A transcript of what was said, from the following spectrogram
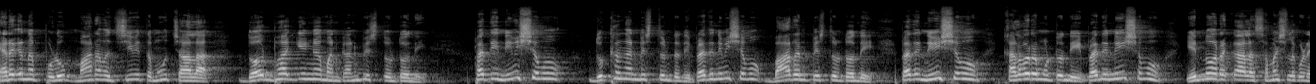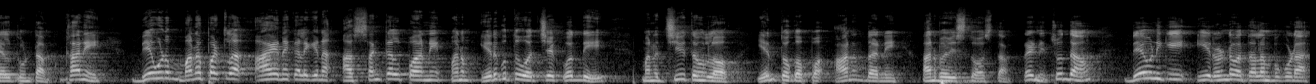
ఎరగనప్పుడు మానవ జీవితము చాలా దౌర్భాగ్యంగా మనకు అనిపిస్తుంటుంది. ప్రతి నిమిషము దుఃఖం అనిపిస్తుంటుంది. ప్రతి నిమిషము బాధ అనిపిస్తుంటుంది. ప్రతి నిమిషము కలవరం ఉంటుంది. ప్రతి నిమిషము ఎన్నో రకాల సమస్యలు కూడా వెళ్తుంటాం కానీ దేవుడు మన పట్ల ఆయన కలిగిన ఆ సంకల్పాన్ని మనం ఎరుగుతూ వచ్చే కొద్దీ మన జీవితంలో ఎంతో గొప్ప ఆనందాన్ని అనుభవిస్తూ వస్తాం. రండి చూద్దాం. దేవునికి ఈ రెండవ తలంపు కూడా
